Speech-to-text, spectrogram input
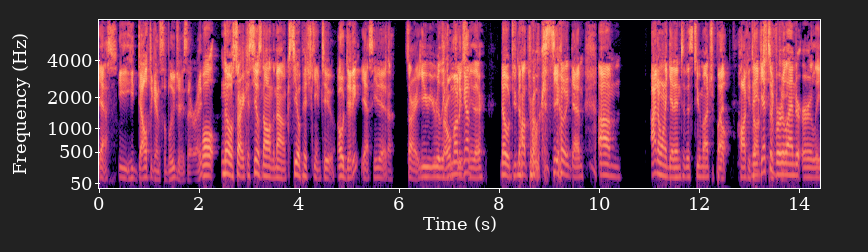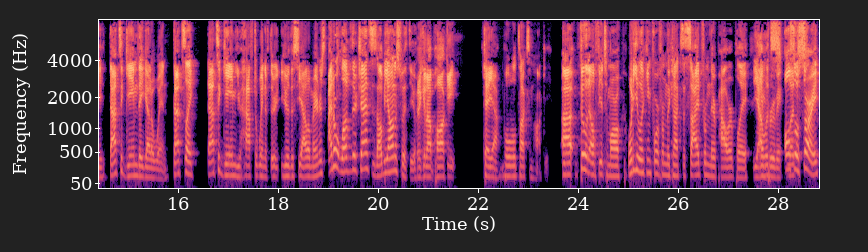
Yes. He he dealt against the Blue Jays there, right? Well, no, sorry, Castillo's not on the mound. Castillo pitched game two. oh, did he? Yes, he did. Sorry, you, you really Throw him out again? me there. No, do not throw Castillo again. Um, I don't want to get into this too much, but No, hockey they get to. Verlander early. That's a game they got to win. That's like that's a game you have to win if they're you're the Seattle Mariners. I don't love their chances. I'll be honest with you. Pick it up, hockey. Okay, yeah, well, we'll talk some hockey. Uh, Philadelphia tomorrow. What are you looking for from the Canucks aside from their power play Yeah, let's- improving? also, let's- sorry,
